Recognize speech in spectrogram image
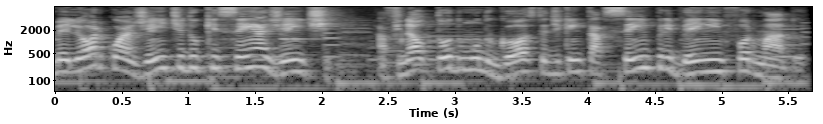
melhor com a gente do que sem a gente. Afinal, todo mundo gosta de quem está sempre bem informado.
